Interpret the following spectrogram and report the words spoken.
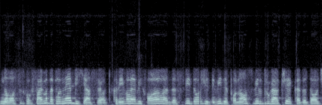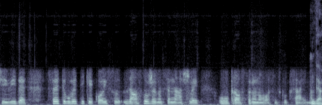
Novosadskog sajma, dakle ne bih ja sve otkrivala, ja bih voljela da svi dođu da vide po nosu, ili drugačije kada dođe i vide sve te umetnike koji su zasluženo se našli u prostoru Novosadskog sajma. Da,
